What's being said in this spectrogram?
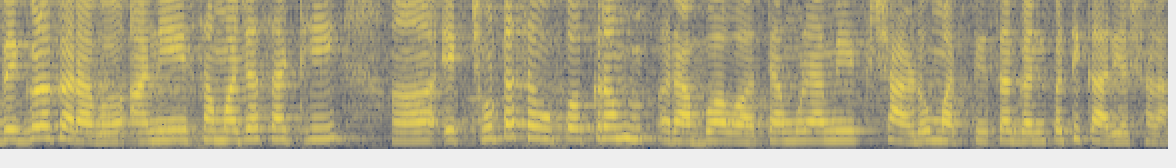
वेगळं करावं आणि समाजासाठी एक छोटासा उपक्रम राबवावा. त्यामुळे आम्ही एक शाडो मातीचा गणपती कार्यशाळा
